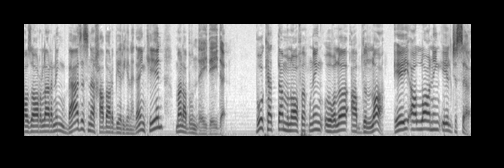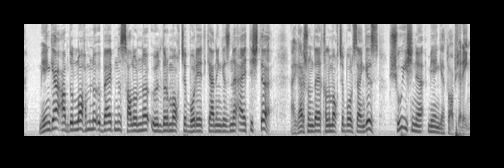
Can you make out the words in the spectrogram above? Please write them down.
azorlarining ba'zisini xabar berganidan keyin mana bunday deydi. Bu katta munofiqning o'g'li Abdulloh: "Ey Allohning elchisi, Menga Abdulloh ibn Ubay ibn Salulni o'ldirmoqchi bo'layotganingizni aytishdi. Agar shunday qilmoqchi bo'lsangiz, shu ishni menga topshiring.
